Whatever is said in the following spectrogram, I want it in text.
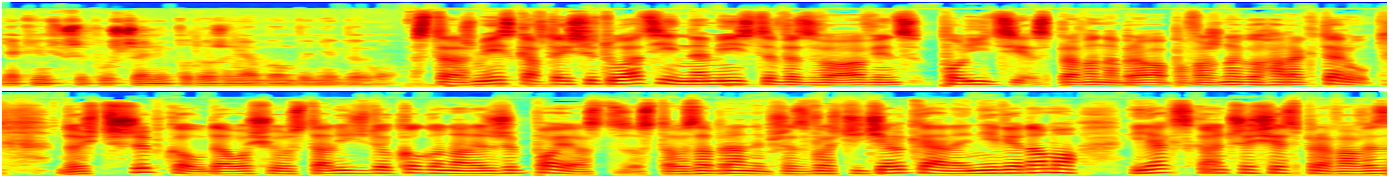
jakimś przypuszczeniu podłożenia bomby nie było. Straż Miejska w tej sytuacji na miejsce wezwała więc policję. Sprawa nabrała poważnego charakteru. Dość szybko udało się ustalić, do kogo należy pojazd. Został zabrany przez właścicielkę, ale nie wiadomo, jak skończy się sprawa wezwania.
